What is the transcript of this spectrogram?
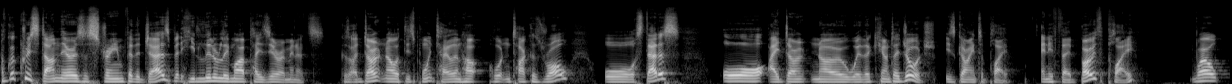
I've got Kris Dunn there as a stream for the Jazz, but he literally might play zero minutes because I don't know at this point Talen Horton Tucker's role or status, or I don't know whether Keyonte George is going to play. And if they both play, well,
